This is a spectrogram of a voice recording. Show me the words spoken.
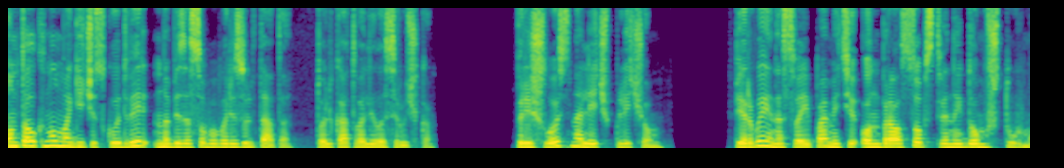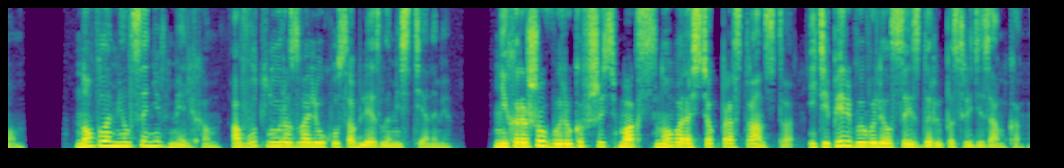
Он толкнул магическую дверь, но без особого результата, только отвалилась ручка. Пришлось налечь плечом. Впервые на своей памяти он брал собственный дом штурмом, но вломился не в Мельхам, а в утлую развалюху с облезлыми стенами. Нехорошо выругавшись, Макс снова растек пространство и теперь вывалился из дыры посреди замка.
